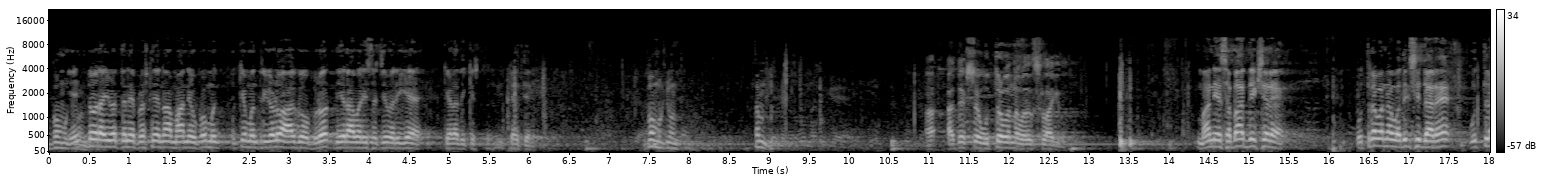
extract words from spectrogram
ಉಪಮುಖ್ಯಮಂತ್ರಿ. ಎಂಟುನೂರ ಐವತ್ತನೇ ಪ್ರಶ್ನೆಯನ್ನ ಮಾನ್ಯ ಉಪ ಮುಖ್ಯಮಂತ್ರಿಗಳು ಹಾಗೂ ಬೃಹತ್ ನೀರಾವರಿ ಸಚಿವರಿಗೆ ಕೇಳೋದಕ್ಕೆ ಇಷ್ಟ- ಕೇಳ್ತೇನೆ. ಉಪಮುಖ್ಯಮಂತ್ರಿ. ಅಧ್ಯಕ್ಷ ಉತ್ತರವನ್ನು ಒದಗಿಸಲಾಗಿದೆ. ಮಾನ್ಯ ಸಭಾಧ್ಯಕ್ಷರೇ ಉತ್ತರವನ್ನು ಒದಗಿಸಿದ್ದಾರೆ. ಉತ್ತರ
